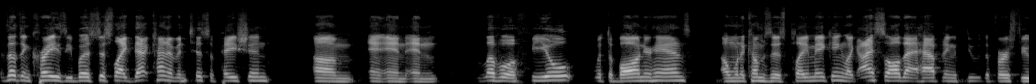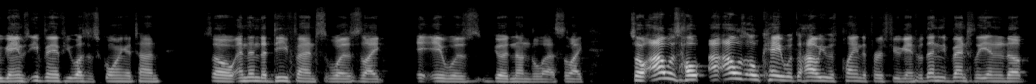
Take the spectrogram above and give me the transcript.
it's nothing crazy, but it's just like that kind of anticipation um, and, and, and level of feel with the ball in your hands um, when it comes to his playmaking. Like I saw that happening through the first few games, even if he wasn't scoring a ton. So and then the defense was like it, it was good nonetheless. So like so I was ho- I was okay with how he was playing the first few games, but then eventually ended up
